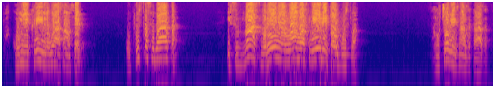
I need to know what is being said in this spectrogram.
Pa ko mi je kriv nego ja sam sebi? Upustva su data. I sva stvorenja Allahova slijedi ta upustva. Samo čovjek zna zakazati.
